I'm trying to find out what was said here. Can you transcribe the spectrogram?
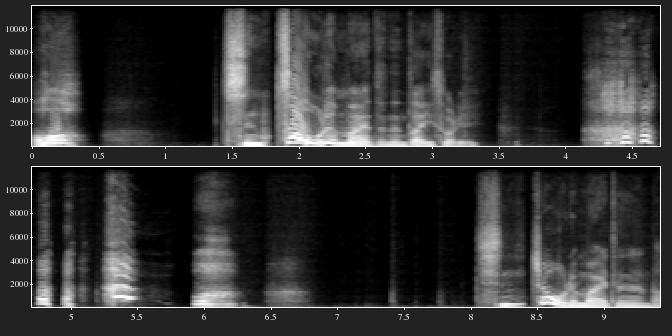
어! 진짜 오랜만에 듣는다, 이 소리. 와. 진짜 오랜만에 듣는다.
